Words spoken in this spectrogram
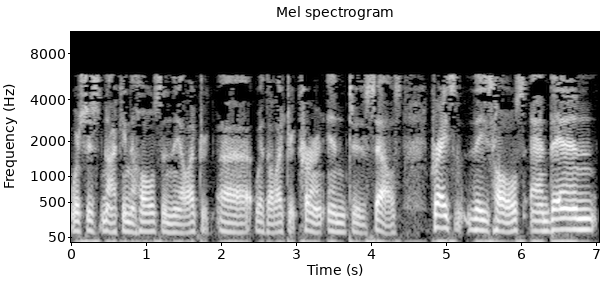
which is knocking the holes in the electric uh, with electric current into the cells, creates these holes and then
